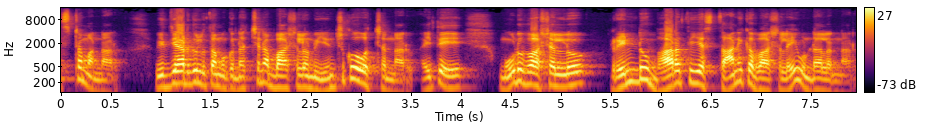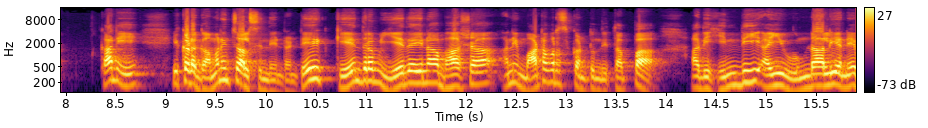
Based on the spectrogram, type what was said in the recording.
ఇష్టం అన్నారు. విద్యార్థులు తమకు నచ్చిన భాషలను ఎంచుకోవచ్చన్నారు. అయితే మూడు భాషల్లో రెండు భారతీయ స్థానిక భాషలై ఉండాలన్నారు. కానీ ఇక్కడ గమనించాల్సింది ఏంటంటే కేంద్రం ఏదైనా భాష అని మాట వరుసకు అంటుంది తప్ప అది హిందీ అయి ఉండాలి అనే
